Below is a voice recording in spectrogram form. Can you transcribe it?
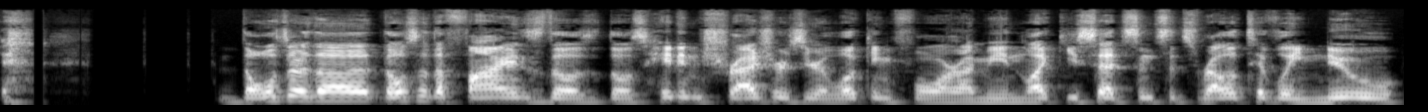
those are the those are the finds those those hidden treasures you're looking for. I mean like you said since it's relatively new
